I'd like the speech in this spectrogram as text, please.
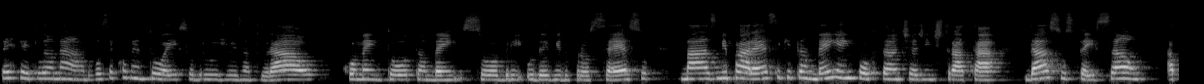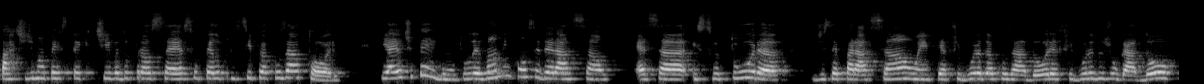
Perfeito, Leonardo. Você comentou aí sobre o juiz natural, comentou também sobre o devido processo, mas me parece que também é importante a gente tratar da suspeição a partir de uma perspectiva do processo pelo princípio acusatório. E aí eu te pergunto, levando em consideração essa estrutura de separação entre a figura do acusador e a figura do julgador,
